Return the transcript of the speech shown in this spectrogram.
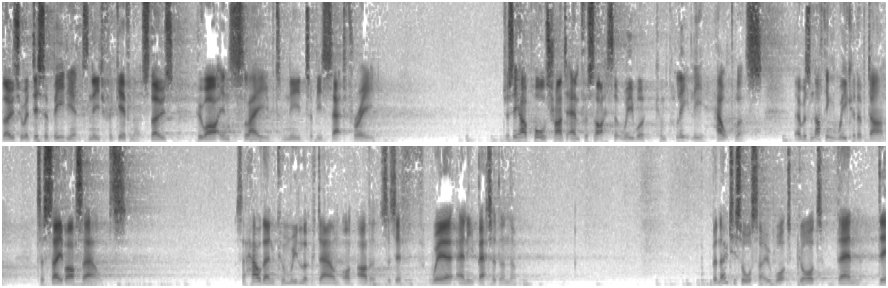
Those who are disobedient need forgiveness. Those who are enslaved need to be set free. Do you see how Paul's trying to emphasize that we were completely helpless? There was nothing we could have done to save ourselves. So, how then can we look down on others as if we're any better than them? But notice also what God then did.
